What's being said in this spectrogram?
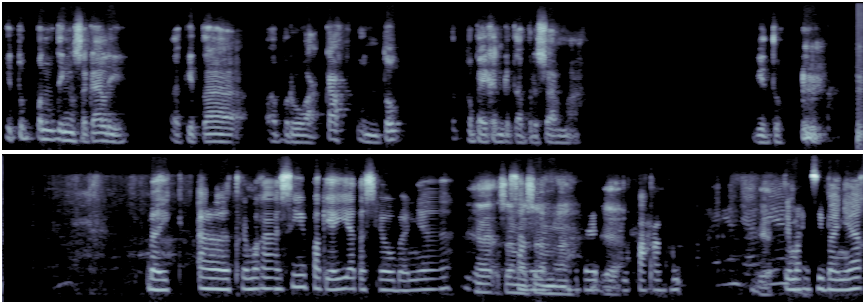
itu penting sekali eh, kita eh, berwakaf untuk kebaikan kita bersama. Gitu. Baik, uh, terima kasih Pak Kiai atas jawabannya. Ya, sama-sama. Ya. ya. Terima kasih banyak.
